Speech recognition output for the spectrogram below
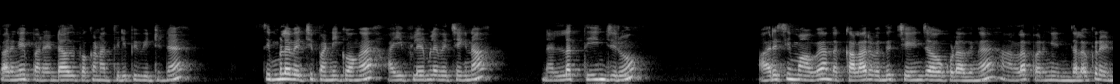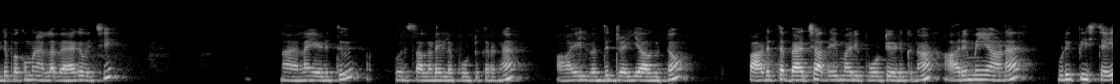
பாருங்கள் இப்போ ரெண்டாவது பக்கம் நான் திருப்பி விட்டுட்டேன். சிம்மில் வச்சு பண்ணிக்கோங்க. ஹை ஃப்ளேமில் வச்சிங்கன்னா நல்லா தீஞ்சிரும். அரிசி மாவு அந்த கலர் வந்து சேஞ்ச் ஆகக்கூடாதுங்க. அதனால் பாருங்கள் இந்த அளவுக்கு ரெண்டு பக்கமும் நல்லா வேக வச்சு நான் எல்லாம் எடுத்து ஒரு சல்லடையில் போட்டுக்கிறேங்க. ஆயில் வந்து ட்ரை ஆகட்டும். இப்போ அடுத்த பேட்ச் அதே மாதிரி போட்டு எடுக்கணும். அருமையான உடுப்பி ஸ்டைல்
